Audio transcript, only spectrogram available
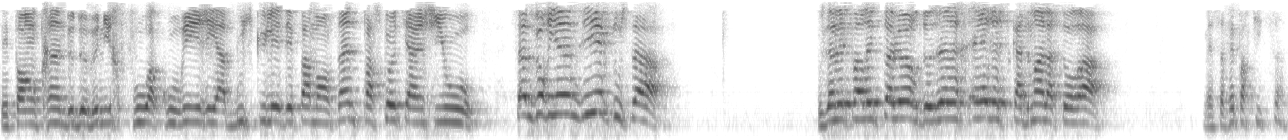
Tu n'es pas en train de devenir fou à courir et à bousculer des femmes enceintes parce que tu as un chiour. Ça ne veut rien dire tout ça. Vous avez parlé tout à l'heure de Er Eskadma la Torah. Mais ça fait partie de ça.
